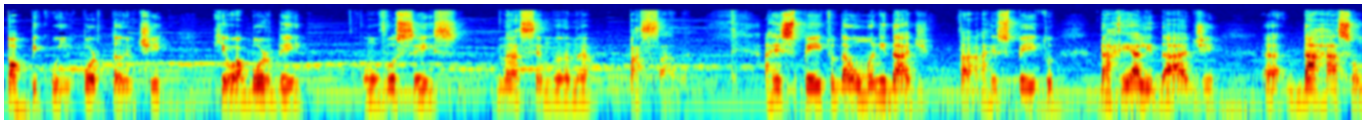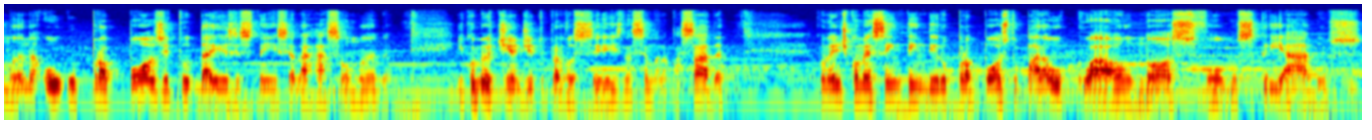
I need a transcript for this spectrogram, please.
tópico importante que eu abordei com vocês na semana passada, a respeito da humanidade, tá? A respeito da realidade uh, da raça humana ou o propósito da existência da raça humana. E como eu tinha dito para vocês na semana passada, quando a gente começa a entender o propósito para o qual nós fomos criados,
